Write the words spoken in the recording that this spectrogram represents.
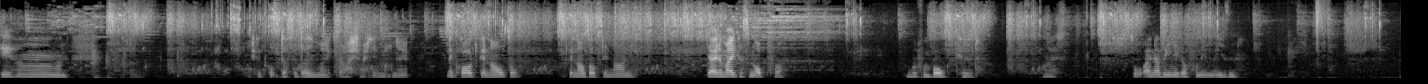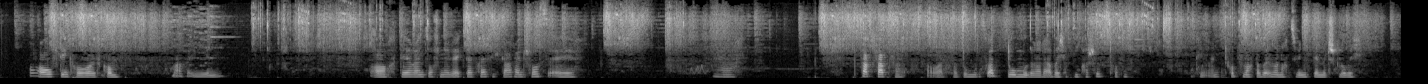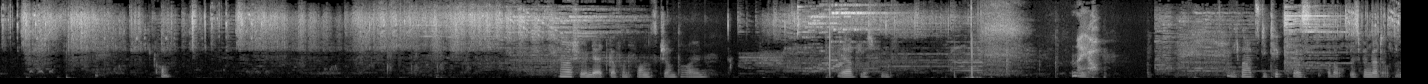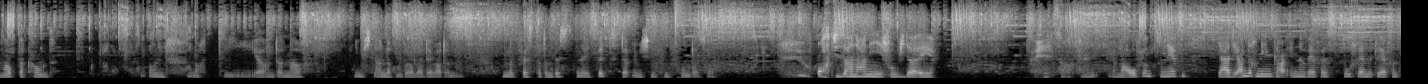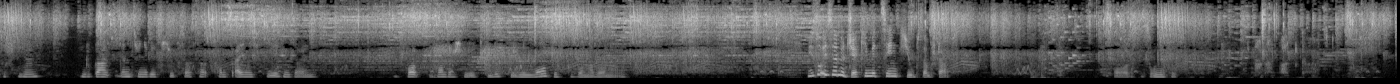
Okay, hm. Ich jetzt gucken, dass er da Mike. Oh, ich möchte ihn machen, ey. Crawlt genauso. Genauso auf den Nani. Der eine Mike ist ein Opfer. Wurde vom Bau gekillt. Nice. So, einer weniger von den Miesen. Auf den Crawlt, komm. Mach ihn. Ach, der rennt so schnell weg, da treffe ich gar keinen Schuss, ey. Ja. Fuck, fuck, fuck. Oh, das war dumm. Das war dumm gerade, aber ich habe ein paar Schüsse getroffen. Okay, mein Kopf macht aber immer noch zu wenig Damage, glaube ich. Komm. Ja, schön, der Edgar von vorne jumpt rein. Ja, plus 5. Naja ich mache jetzt die Tickquest. Also ich bin gerade auf dem Hauptaccount. Und nach die, ja, und danach nehme ich einen anderen Brawler, der war dann eine Quest hat am besten 8-Bit. Der hat nämlich eine 500er. Och, dieser Hanani schon wieder, ey. Alter, kann ich mal aufhören zu nerven? Ja, die anderen nehmen keine Werfer. Es ist so schwer mit Werfern zu spielen. Wenn du gar, ganz wenige Cubes hast, kann es eigentlich gewesen sein. Vor, vorhin habe ich mit Glück gegen den Mortis gewonnen, aber nein. Wieso ist er mit Jackie mit 10 Cubes am Start? Oh, das ist so nervig.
